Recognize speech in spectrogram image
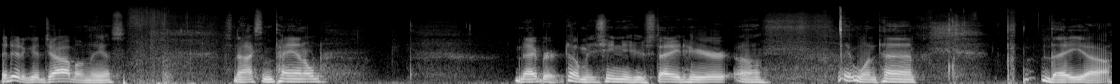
They did a good job on this. It's nice and paneled. Neighbor told me she knew who stayed here uh, at one time. They uh,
